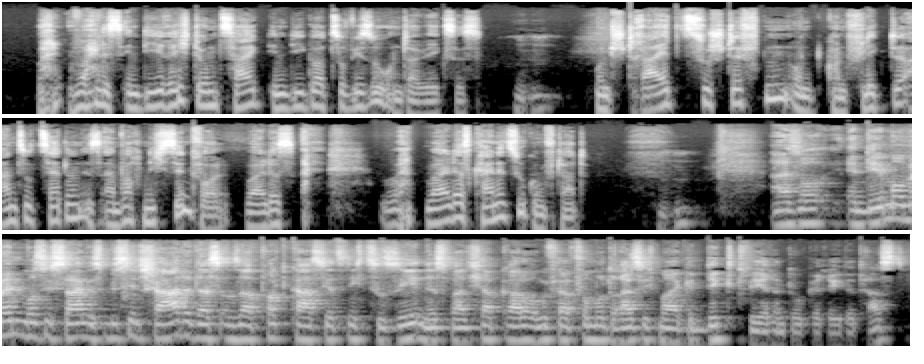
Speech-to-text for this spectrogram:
weil, weil es in die Richtung zeigt, in die Gott sowieso unterwegs ist. Mhm. Und Streit zu stiften und Konflikte anzuzetteln ist einfach nicht sinnvoll, weil das, weil das keine Zukunft hat. Mhm. Also in dem Moment muss ich sagen, ist ein bisschen schade, dass unser Podcast jetzt nicht zu sehen ist, weil ich habe gerade ungefähr 35 Mal gedickt, während du geredet hast.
